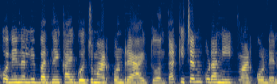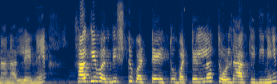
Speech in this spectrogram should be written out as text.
ಕೊನೆಯಲ್ಲಿ ಬದ್ನೆಕಾಯಿ ಗೊಜ್ಜು ಮಾಡ್ಕೊಂಡ್ರೆ ಆಯ್ತು ಅಂತ. ಕಿಚನ್ ಕೂಡ ನೀಟ್ ಮಾಡ್ಕೊಂಡೆ ನಾನು ಅಲ್ಲೇನೆ. ಹಾಗೆ ಒಂದಿಷ್ಟು ಬಟ್ಟೆ ಇತ್ತು. ಬಟ್ಟೆ ಎಲ್ಲ ತೊಳ್ದ್ ಹಾಕಿದ್ದೀನಿ.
